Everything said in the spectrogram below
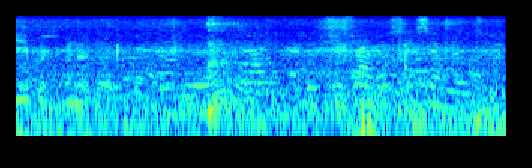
你不是真的走了吗？你自杀。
